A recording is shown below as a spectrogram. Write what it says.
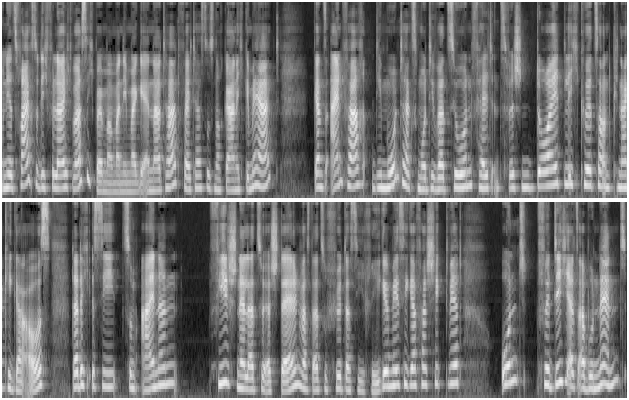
Und jetzt fragst du dich vielleicht, was sich bei Mama Nehmer geändert hat. Vielleicht hast du es noch gar nicht gemerkt. Ganz einfach, die Montagsmotivation fällt inzwischen deutlich kürzer und knackiger aus. Dadurch ist sie zum einen viel schneller zu erstellen, was dazu führt, dass sie regelmäßiger verschickt wird. Und für dich als Abonnent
